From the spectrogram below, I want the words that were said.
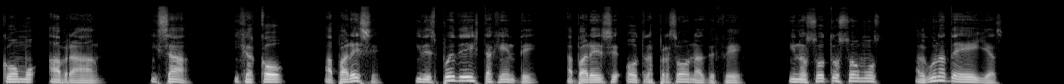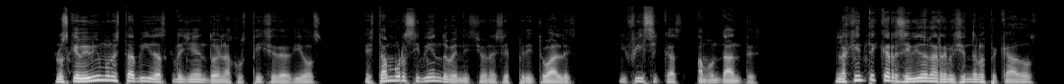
como Abraham, Isaac y Jacob, aparece, y después de esta gente aparece otras personas de fe, y nosotros somos algunas de ellas. Los que vivimos nuestras vidas creyendo en la justicia de Dios, estamos recibiendo bendiciones espirituales y físicas abundantes. La gente que ha recibido la remisión de los pecados,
